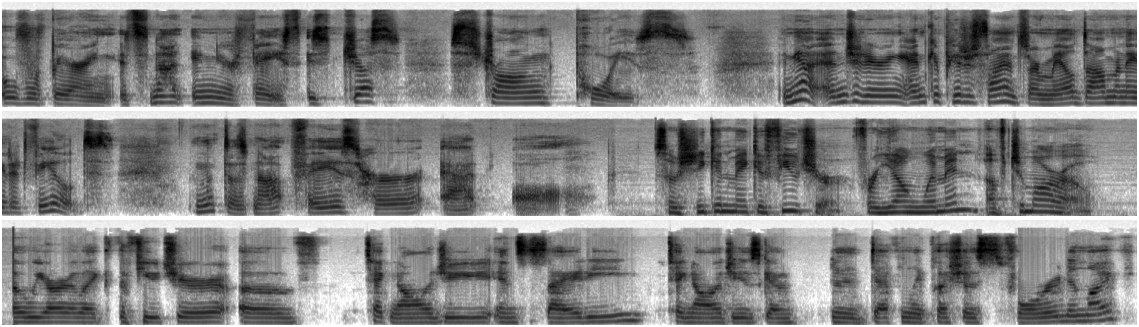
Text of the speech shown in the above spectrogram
overbearing. It's not in your face. It's just strong poise. And yeah, engineering and computer science are male dominated fields. And that does not faze her at all. So she can make a future for young women of tomorrow. We are like the future of technology in society. Technology is going to definitely push us forward in life.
